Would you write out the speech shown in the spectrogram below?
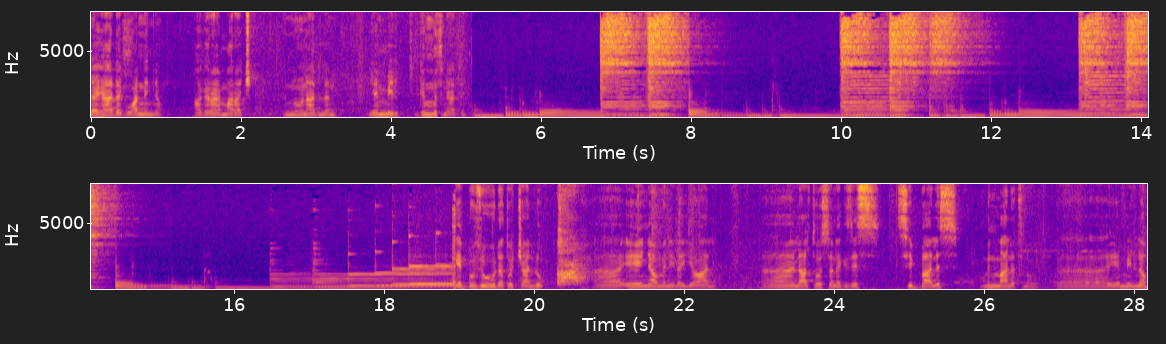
ለኢህአዴግ ዋነኛው ሀገራዊ አማራጭ እንሆናለን የሚል ግምት ነው ያለኝ። ብዙ ውህደቶች አሉ። ይሄኛው ምን ይለየዋል? ላልተወሰነ ጊዜስ ሲባልስ ምን ማለት ነው የሚል ነው።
